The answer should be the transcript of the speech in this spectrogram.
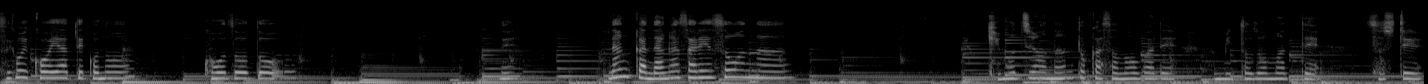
すごいこうやってこの構造とねなんか流されそうな気持ちをなんとかその場で踏みとどまってそして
